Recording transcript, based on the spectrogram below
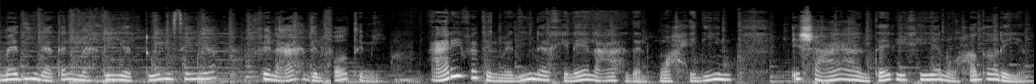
مدينة المهدية التونسية في العهد الفاطمي. عرفت المدينة خلال عهد الموحدين إشعاعا تاريخيا وحضاريا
